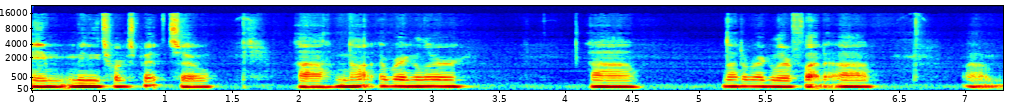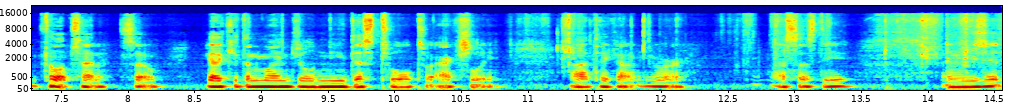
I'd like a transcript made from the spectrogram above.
a mini Torx bit, so uh, not a regular, uh, not a regular flat uh, um, Phillips head. So you gotta keep that in mind. You'll need this tool to actually uh, take out your SSD and use it.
